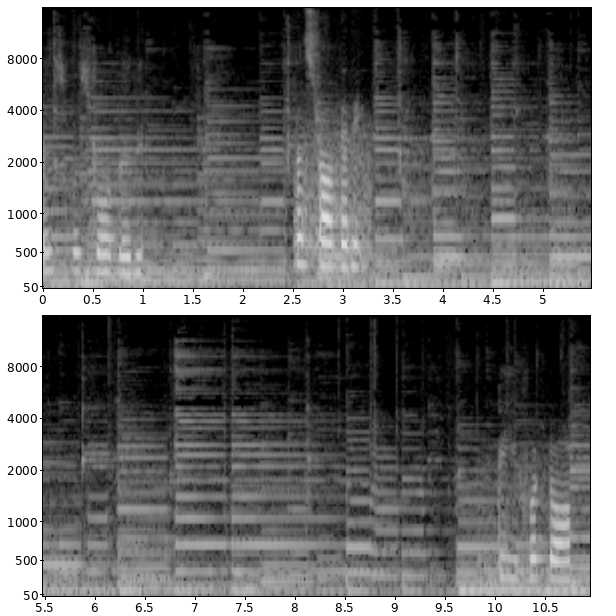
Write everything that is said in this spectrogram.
S for strawberry. For strawberry. T for top.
